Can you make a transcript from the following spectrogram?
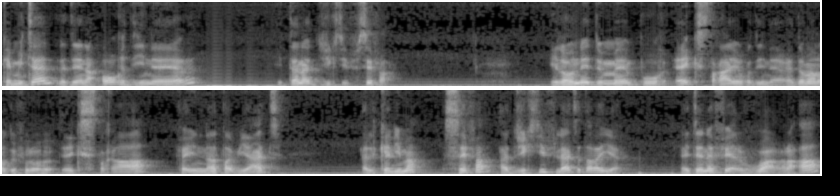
كمثال لدينا ordinaire est un adjectif صفة. Il en est de même pour extraordinaire. عندما نضيف له extra فإن طبيعة الكلمة صفة adjectif لا تتغير. لدينا فعل voir رأى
